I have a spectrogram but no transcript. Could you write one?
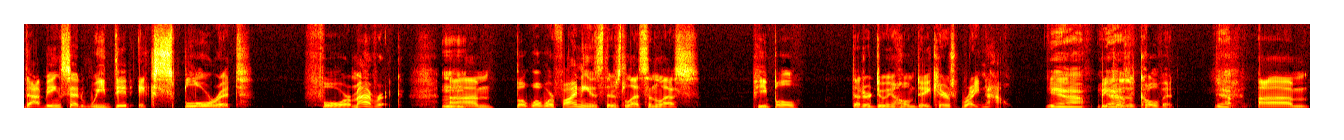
that being said, we did explore it for Maverick. Mm-hmm. Um, but what we're finding is there's less and less people that are doing home daycares right now Yeah. because yeah. of COVID. yeah. Um,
